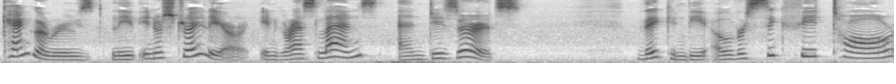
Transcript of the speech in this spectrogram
Kangaroos live in Australia in grasslands and deserts. They can be over six feet tall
